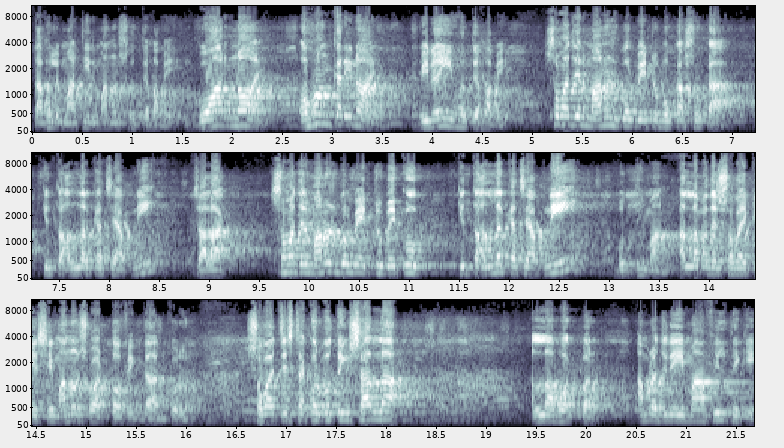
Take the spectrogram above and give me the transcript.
তাহলে মাটির মানুষ হতে হবে। গোয়ার নয়, অহংকারী নয়, বিনয়ী হতে হবে। সমাজের মানুষ বলবে একটু বোকা শোকা, কিন্তু আল্লাহর কাছে আপনি চালাক। সমাজের মানুষ বলবে একটু বেকুব, কিন্তু আল্লাহর কাছে আপনি বুদ্ধিমান। আল্লাহ আমাদের সবাইকে সে মানুষ হওয়ার তৌফিক দান করুন। সবাই চেষ্টা করব তো ইনশাআল্লাহ। আল্লাহ আকবার। আমরা যদি এই মাহফিল থেকে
